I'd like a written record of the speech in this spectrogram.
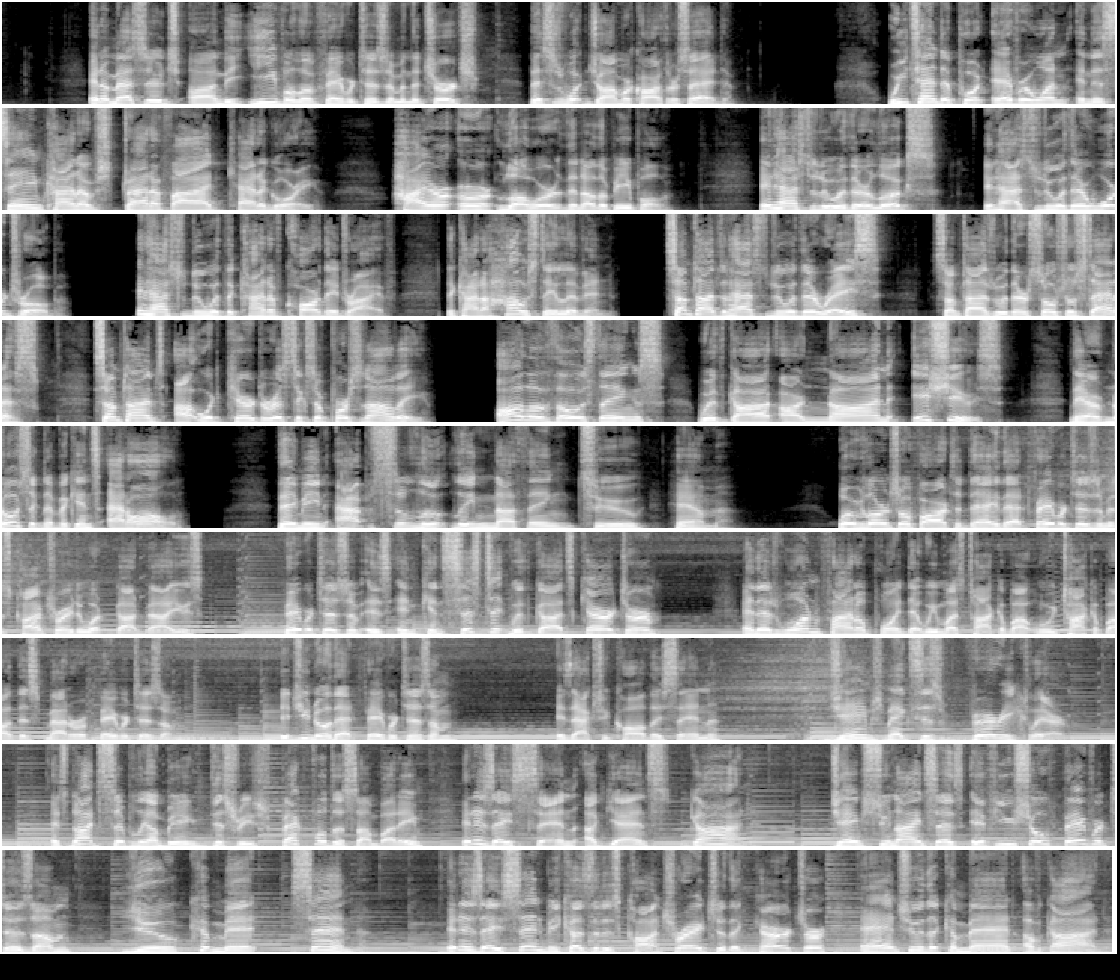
In a message on the evil of favoritism in the church, this is what John MacArthur said. We tend to put everyone in the same kind of stratified category, higher or lower than other people. It has to do with their looks, it has to do with their wardrobe. It has to do with the kind of car they drive, the kind of house they live in. Sometimes it has to do with their race, sometimes with their social status, sometimes outward characteristics of personality. All of those things with God are non issues. They are of no significance at all. They mean absolutely nothing to Him. What we've learned so far today that favoritism is contrary to what God values. Favoritism is inconsistent with God's character. And there's one final point that we must talk about when we talk about this matter of favoritism. Did you know that favoritism is actually called a sin? James makes this very clear. It's not simply on being disrespectful to somebody, It is a sin against God. James 2 9 says, If you show favoritism, you commit sin. It is a sin because it is contrary to the character and to the command of God.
